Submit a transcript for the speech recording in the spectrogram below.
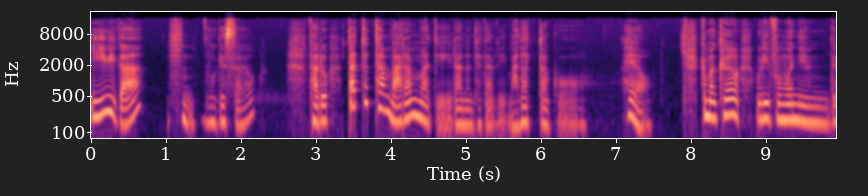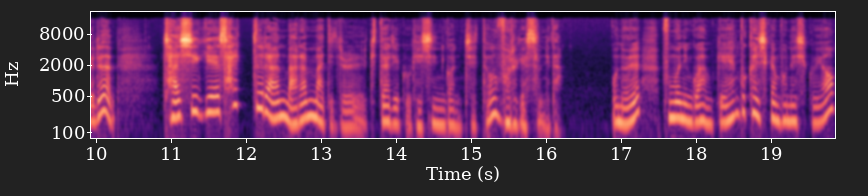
2위가 뭐겠어요? 바로 따뜻한 말 한마디라는 대답이 많았다고 해요. 그만큼 우리 부모님들은 자식의 살뜰한 말 한마디를 기다리고 계신 건지도 모르겠습니다. 오늘 부모님과 함께 행복한 시간 보내시고요.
